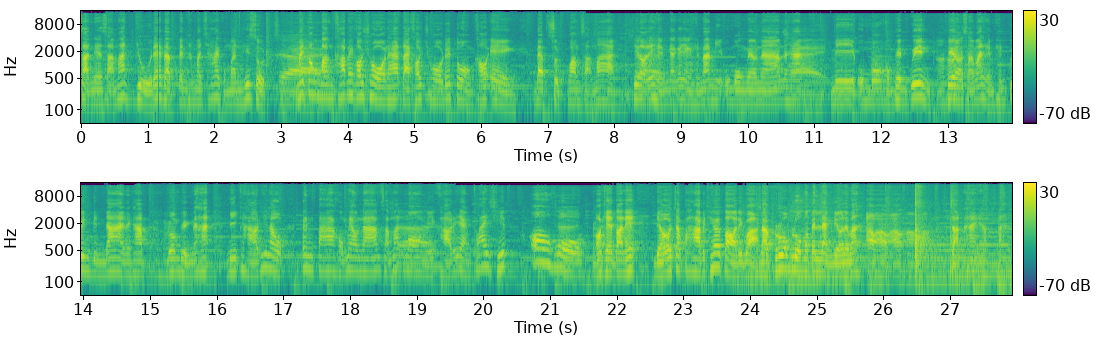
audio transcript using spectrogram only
สัตว์เนี่ยสามารถอยู่ได้แบบเป็นธรรมชาติของมันที่สุด ใช่ ไม่ต้องบังคับให้เขาโชว์นะฮะแต่เขาโชว์ด้วยตัวของเขาเอง แบบสุดความสามารถที่เราได้เห็นกันก็อย่างเห็นว่ามีอุโมงค์แมวน้ำนะฮะใช่มีอุโมงค์ของเพนกวินอ่าฮะที่เราสามารถเห็นเพนกวินบินได้นะครับรวมถึงนะฮะมีขาวที่เราเป็นตาของแมวน้ำสามารถมองมีขาวได้อย่างใกล้ชิด โอ้โหโอเค ตอนนี้เดี๋ยวจะพาไปเที่ยวต่อดีกว่า แบบรวบรวมมาเป็นแหล่งเดียวเลยปะเอาเอาเอาเอาจัดให้ครับไป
